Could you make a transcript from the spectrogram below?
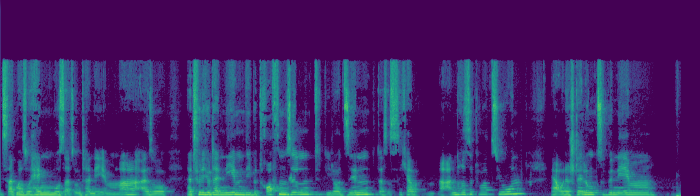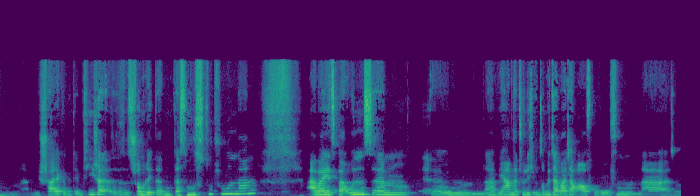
ich sag mal so, hängen muss als Unternehmen. Ne? Also Natürlich Unternehmen, die betroffen sind, die dort sind, das ist sicher eine andere Situation. Ja, oder Stellung zu benehmen, wie Schalke mit dem T-Shirt, also das ist schon, das musst du tun dann. Aber jetzt bei uns, ähm, ähm, na, wir haben natürlich unsere Mitarbeiter auch aufgerufen, na, also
